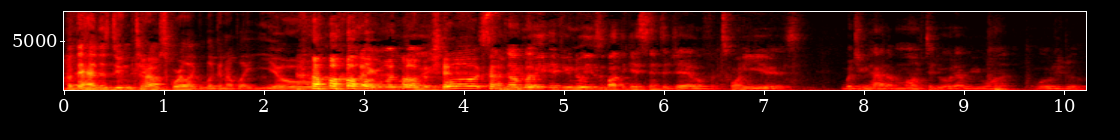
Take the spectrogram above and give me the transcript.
But they had this dude in Yeah. Times Square like looking up like, "Yo, like, what the fuck?" So No, but- if you knew he was about to get sent to jail for 20 years, but you had a month to do whatever you want, what would you do?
